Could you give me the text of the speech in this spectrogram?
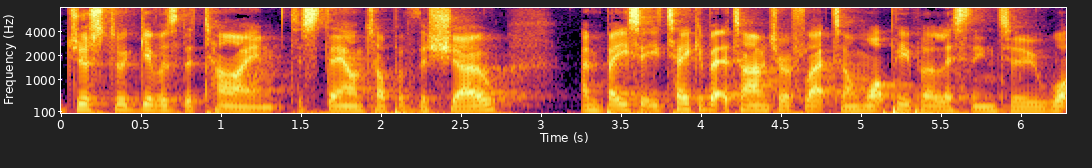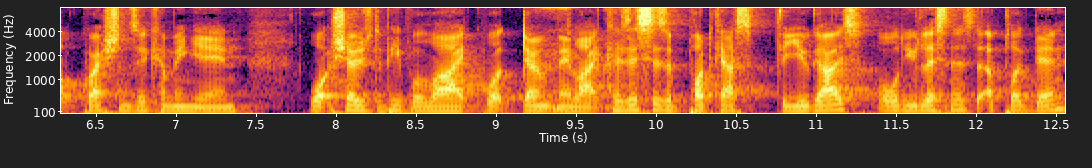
just to give us the time to stay on top of the show and basically take a bit of time to reflect on what people are listening to, what questions are coming in, what shows do people like, what don't they mm. like? Because this is a podcast for you guys, all you listeners that are plugged in.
